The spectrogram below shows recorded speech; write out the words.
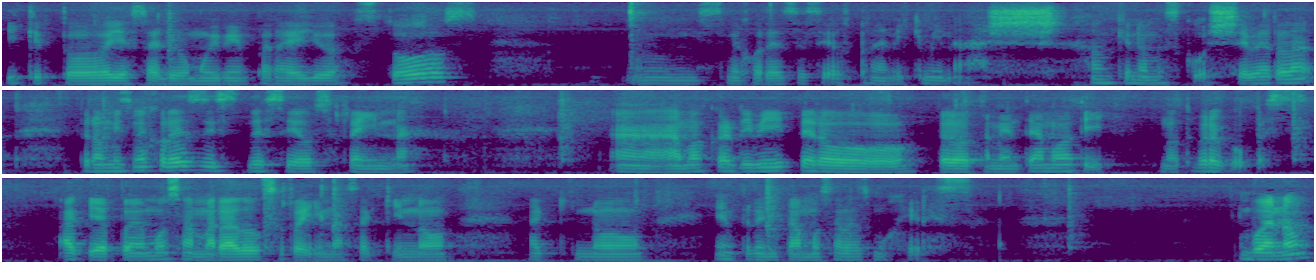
y que todo ya salió muy bien para ellos todos. Mis mejores deseos para Nicki Minaj, aunque no me escuche, ¿verdad? Pero mis mejores deseos, reina. Ah, amo a Cardi B, pero, pero también te amo a ti, no te preocupes. Aquí ya podemos amar a dos reinas, aquí no, aquí no enfrentamos a las mujeres. Bueno,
